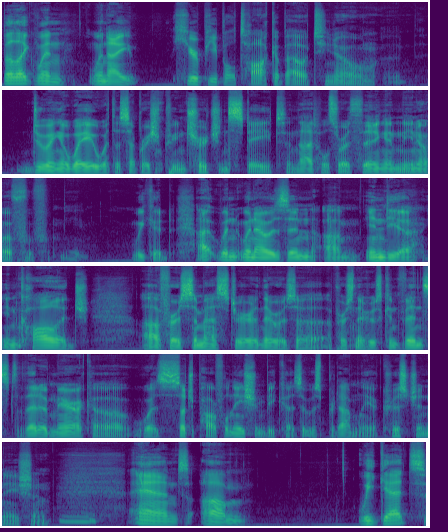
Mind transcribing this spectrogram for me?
But like when when I hear people talk about, you know, doing away with the separation between church and state and that whole sort of thing, and you know, if, if we could. I, when when I was in um, India in college uh, for a semester, there was a, a person there who was convinced that America was such a powerful nation because it was predominantly a Christian nation, and um, we get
